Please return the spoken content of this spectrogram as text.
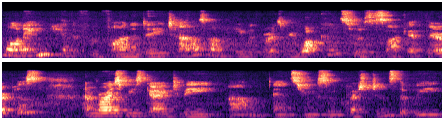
Good morning, Heather from Finer Details. I'm here with Rosemary Watkins, who is a psychotherapist, and Rosemary is going to be um, answering some questions that we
